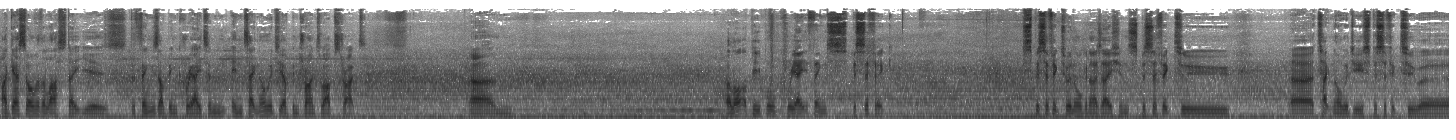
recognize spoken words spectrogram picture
I guess over the last eight years, the things I've been creating in technology, I've been trying to abstract. Um, a lot of people create things specific, specific to an organization, specific to uh, technology, specific to a,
